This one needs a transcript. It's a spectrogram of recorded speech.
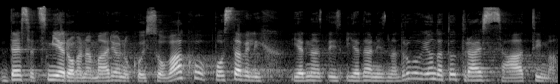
deset smjerova na Marijanu koji su ovako, postavili ih jedna, jedan iznad drugog i onda to traje satima.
